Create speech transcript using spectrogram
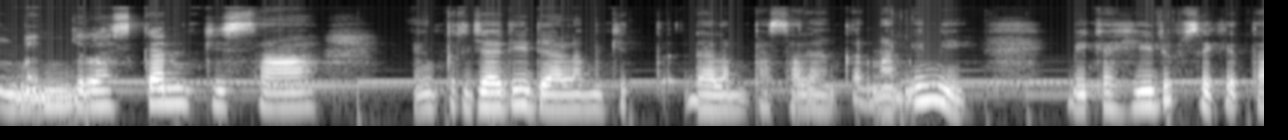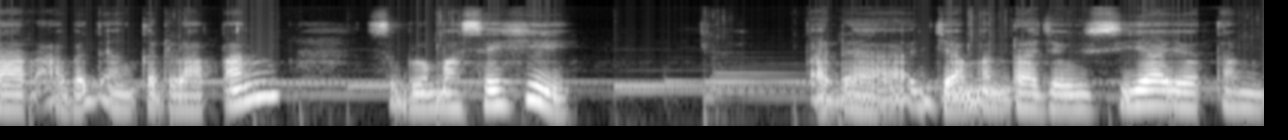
menjelaskan kisah yang terjadi dalam kita, dalam pasal yang ke-6 ini. Mika hidup sekitar abad yang ke-8 sebelum Masehi. Pada zaman Raja Usia, Yotam,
